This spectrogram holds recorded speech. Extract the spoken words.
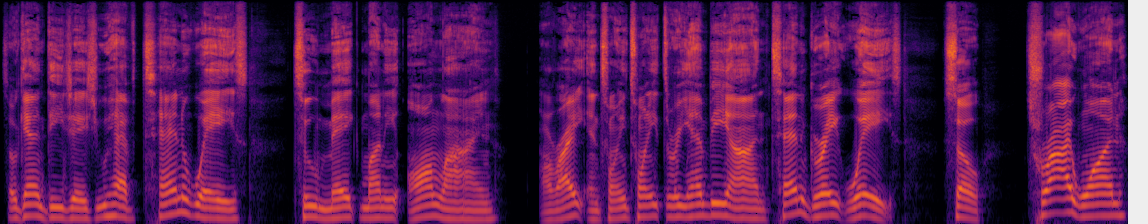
So again, DJs, you have 10 ways to make money online. All right, in 2023 and beyond, 10 great ways. So try one.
